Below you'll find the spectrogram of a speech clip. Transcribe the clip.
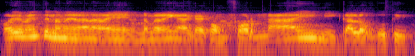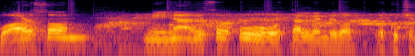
Obviamente no me van a ver, no me vengan acá con Fortnite, ni Call of Duty Warzone, ni nada de eso. Uh, está el vendedor. Escuchen.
